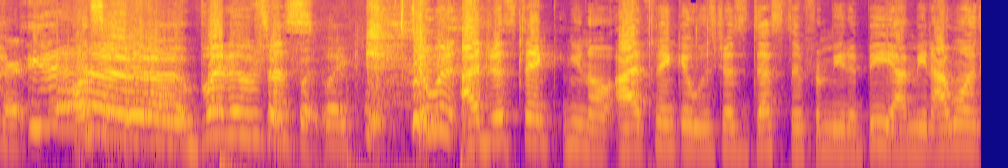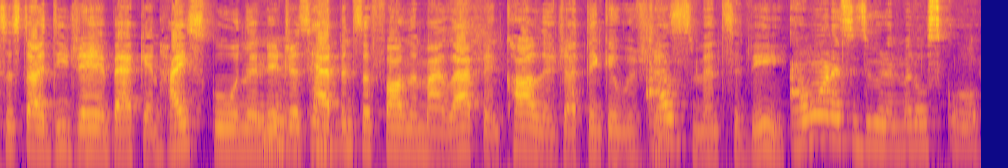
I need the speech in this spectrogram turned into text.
her. Yeah, but it was just but like it was I just think, you know, I think it was just destined for me to be. I mean, I wanted to start DJing back in high school and then it just happened to fall in my lap in college. I think it was just meant to be. I wanted to do it in middle school,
